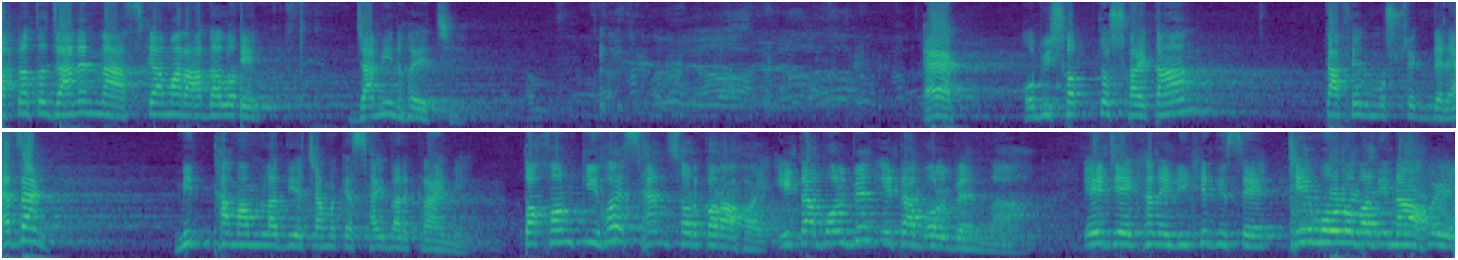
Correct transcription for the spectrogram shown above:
আপনারা তো জানেন না, আজকে আমার আদালতে জামিন হয়েছে। এক, অভিশপ্ত শয়তান, কাফের মুশ্রিকদের এজেন্ট, মিথ্যা মামলা দিয়েছে আমাকে সাইবার ক্রাইমে। তখন কি হয়? সেন্সর করা হয়। এটা বলবেন এটা বলবেন না। এই যে এখানে লিখে দিছে সে মৌলবাদী না হয়ে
